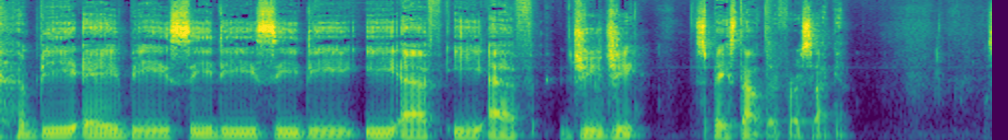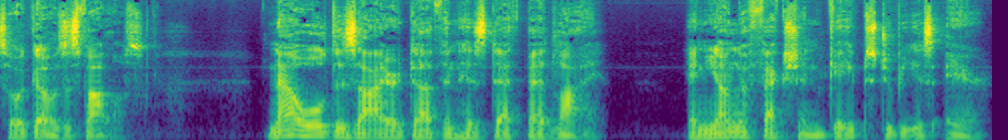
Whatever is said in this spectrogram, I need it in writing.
B, A, B, C, D, C, D, E, F, E, F, G, G. Spaced out there for a second. So it goes as follows. Now old desire doth in his deathbed lie and young affection gapes to be his heir.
